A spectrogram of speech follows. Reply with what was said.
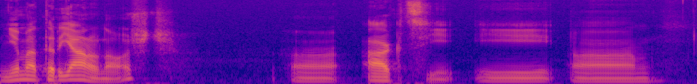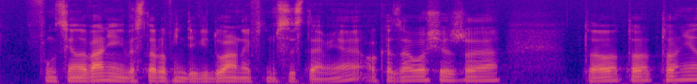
niematerialność e, akcji i e, funkcjonowanie inwestorów indywidualnych w tym systemie okazało się, że to, to, to nie,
